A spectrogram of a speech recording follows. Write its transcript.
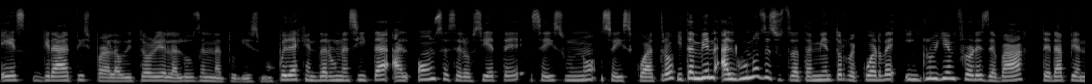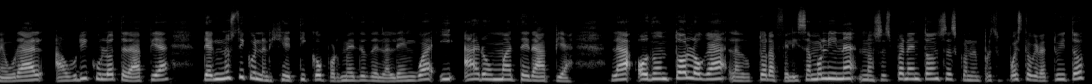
es gratis para el auditorio de la luz del naturismo. Puede agendar una cita al 1107-6164 y también algunos de sus tratamientos, recuerde, incluyen flores de Bach, terapia neural, auriculoterapia, diagnóstico energético por medio de la lengua y aromaterapia. La odontóloga, la doctora Felisa Molina, nos espera entonces con el presupuesto gratuito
